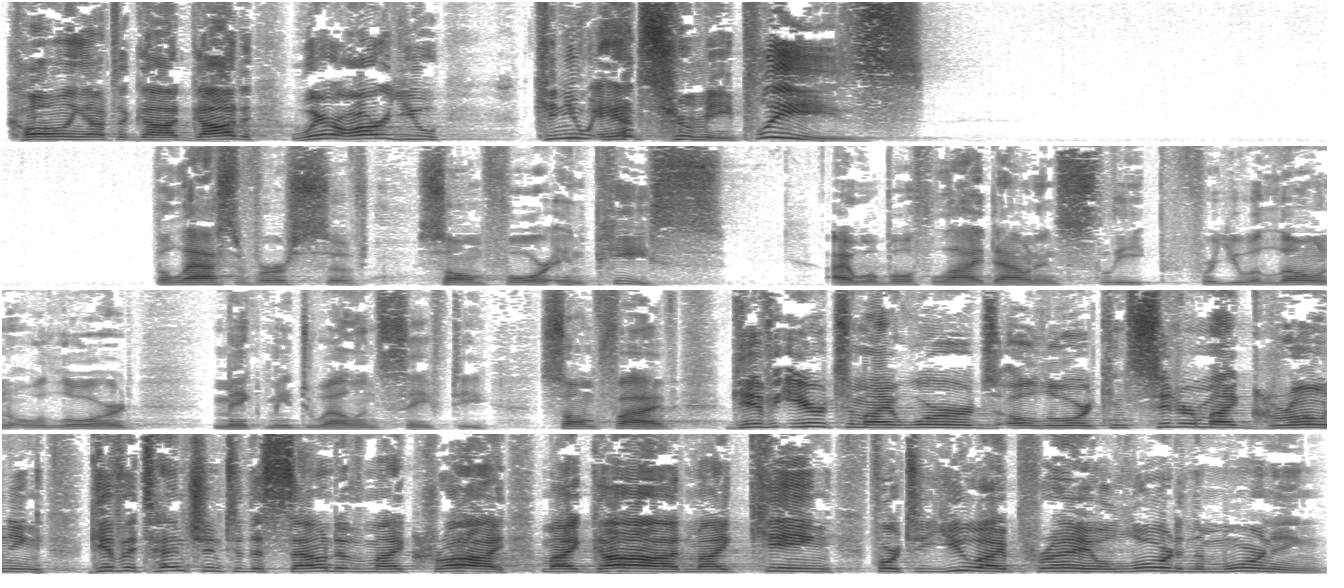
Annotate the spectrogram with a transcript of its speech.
Calling out to God, God, where are you? Can you answer me, please? The last verse of Psalm 4 In peace I will both lie down and sleep, for you alone, O Lord, make me dwell in safety. Psalm 5 Give ear to my words, O Lord. Consider my groaning. Give attention to the sound of my cry, my God, my King. For to you I pray, O Lord, in the morning.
